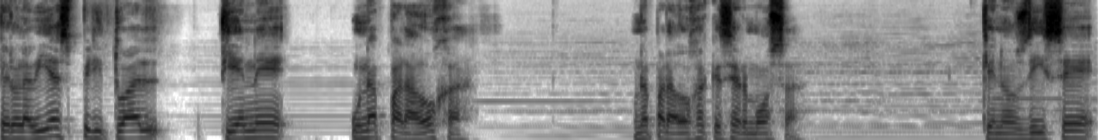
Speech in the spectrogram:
Pero la vida espiritual tiene una paradoja, una paradoja que es hermosa, que nos dice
